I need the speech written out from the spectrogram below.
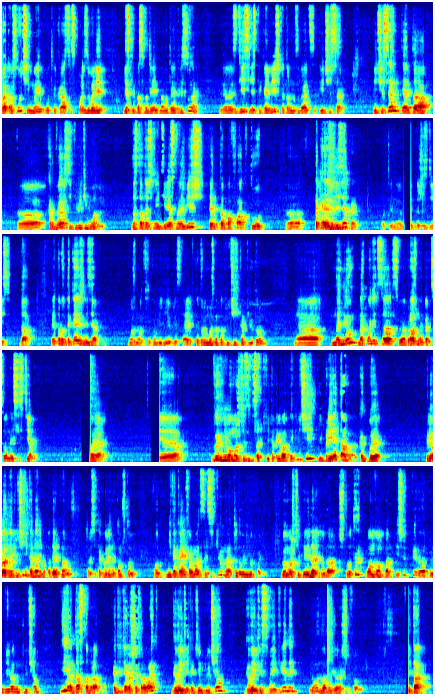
В этом случае мы вот как раз использовали, если посмотреть на вот этот рисунок, э, здесь есть такая вещь, которая называется HSM. HSM – это э, Hardware Security модуль. Достаточно интересная вещь. Это по факту э, такая железяка, вот я, наверное, даже здесь, да, это вот такая железяка, можно вот в таком виде ее представить, которую можно подключить к компьютеру. Э, на нем находится своеобразная операционная система. Своя. Э, вы в него можете записать какие-то приватные ключи, и при этом как бы приватные ключи никогда не попадают наружу. То есть это говорит о том, что вот никакая информация секьюрная оттуда не выходит. Вы можете передать туда что-то, он вам подпишет определенным ключом и отдаст обратно. Хотите расшифровать, говорите каким ключом, говорите свои креды, и он вам ее расшифровывает. Итак,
